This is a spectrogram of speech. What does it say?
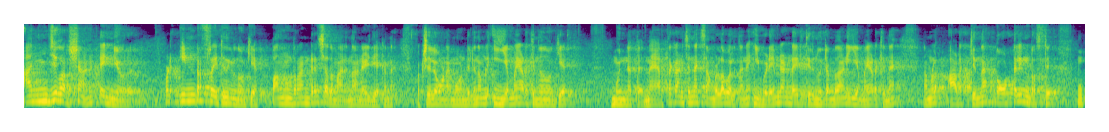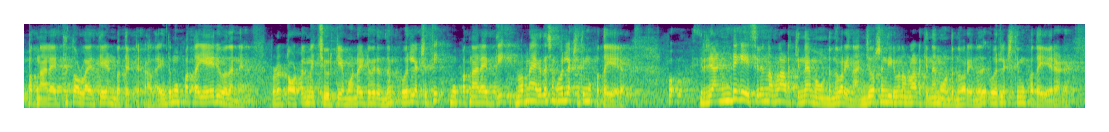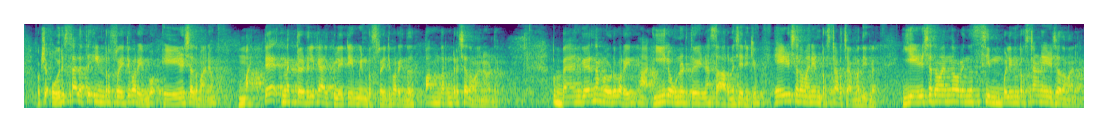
അഞ്ച് വർഷമാണ് ടെന്യൂർ ഇവിടെ ഇൻട്രസ്റ്റ് റേറ്റ് നിങ്ങൾ നോക്കിയാൽ പന്ത്രണ്ടര ശതമാനം എന്നാണ് എഴുതിയേക്കുന്നത്. പക്ഷേ ലോൺ എമൗണ്ടിൽ നമ്മൾ ഇ എം ഐ അടയ്ക്കുന്നത് നോക്കിയാൽ മുന്നത്തെ നേരത്തെ കാണിച്ചെന്ന എക്സാമ്പിളിലെ പോലെ തന്നെ ഇവിടെയും രണ്ടായിരത്തി ഇരുന്നൂറ്റമ്പതാണ് ഇ എം ഐ അടയ്ക്കുന്നത്. നമ്മൾ അടയ്ക്കുന്ന ടോട്ടൽ ഇൻട്രസ്റ്റ് മുപ്പത്തിനാലായിരത്തി തൊള്ളായിരത്തി എൺപത്തെട്ട് അതായത് മുപ്പത്തയ്യായിരം രൂപ തന്നെ. ഇവിടെ ടോട്ടൽ മെച്യൂരിറ്റി എമൗണ്ട് ആയിട്ട് വരുന്നതും ഒരു ലക്ഷത്തി മുപ്പത്തിനാലായിരത്തി എന്ന് പറഞ്ഞാൽ ഏകദേശം ഒരു ലക്ഷത്തി മുപ്പത്തയ്യായിരം അപ്പോൾ രണ്ട് കേസിലും നമ്മൾ അടയ്ക്കുന്ന എമൗണ്ട് എന്ന് പറയുന്നത് അഞ്ച് വർഷം തീരുമ്പോൾ നമ്മൾ അടയ്ക്കുന്ന എമൗണ്ട് എന്ന് പറയുന്നത് ഒരു ലക്ഷത്തി മുപ്പത്തയ്യായിരമാണ് പക്ഷെ ഒരു സ്ഥലത്ത് ഇൻട്രസ്റ്റ് റേറ്റ് പറയുമ്പോൾ ഏഴ് ശതമാനം മറ്റേ മെത്തേഡിൽ കാൽക്കുലേറ്റ് ചെയ്യുമ്പോൾ ഇൻട്രസ്റ്റ് റേറ്റ് പറയുന്നത് പന്ത്രണ്ടര ശതമാനമാണ്. അപ്പോൾ ബാങ്കുകാർ നമ്മളോട് പറയും ആ ഈ ലോൺ എടുത്തു കഴിഞ്ഞാൽ സാറിന് ശരിക്കും ഏഴ് ശതമാനം ഇൻട്രസ്റ്റ് അടച്ചാൽ മതി എന്ന് ഈ ഏഴ് ശതമാനം എന്ന് പറയുന്നത് സിമ്പിൾ ഇൻട്രസ്റ്റ് ആണ് ഏഴ് ശതമാനം.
